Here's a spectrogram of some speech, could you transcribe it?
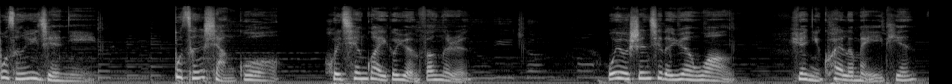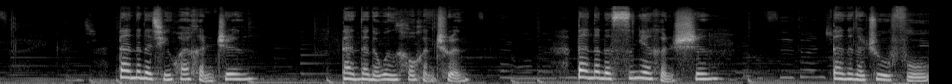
不曾遇见你，不曾想过会牵挂一个远方的人，我有深切的愿望，愿你快乐每一天。淡淡的情怀很真，淡淡的问候很纯，淡淡的思念很深，淡淡的祝福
